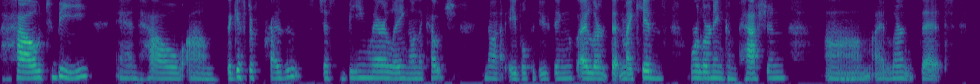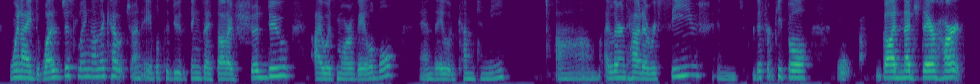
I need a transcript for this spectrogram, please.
how to be and how um, the gift of presence, just being there, laying on the couch, not able to do things. I learned that my kids were learning compassion. Um, I learned that when I was just laying on the couch, unable to do the things I thought I should do, I was more available and they would come to me. Um, I learned how to receive, and different people, God nudged their heart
